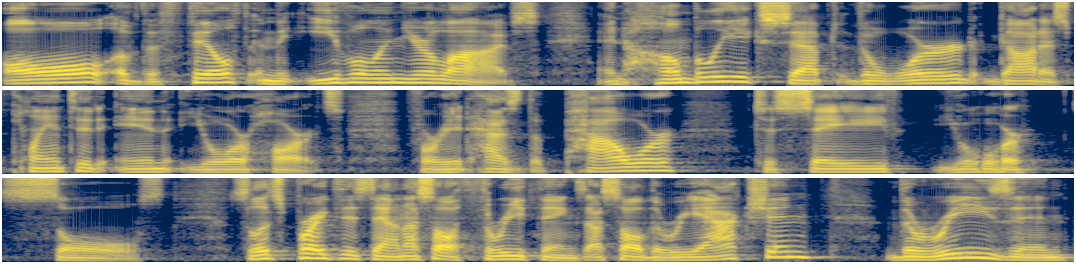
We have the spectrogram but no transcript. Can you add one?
all of the filth and the evil in your lives and humbly accept the word God has planted in your hearts, for it has the power to save your souls. So let's break this down. I saw three things I saw the reaction, the reason,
